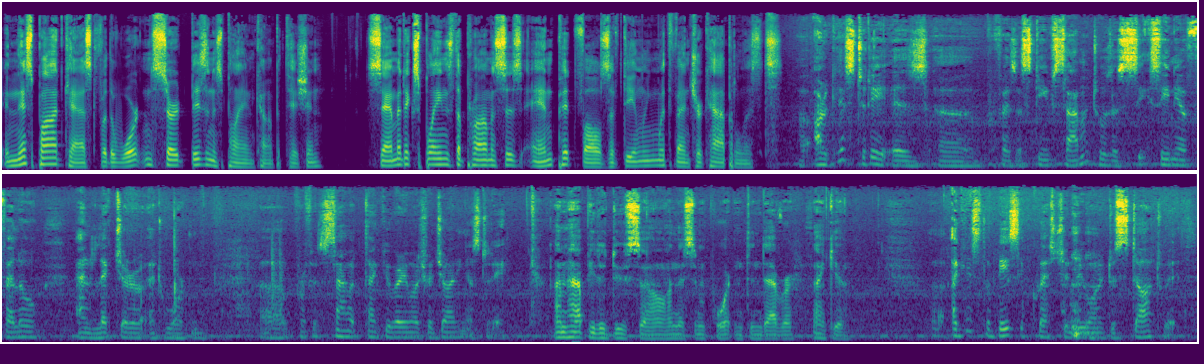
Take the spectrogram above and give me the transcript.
In this podcast for the Wharton CERT Business Plan competition, Sammut explains the promises and pitfalls of dealing with venture capitalists. Uh, our guest today is uh, Professor Steve Sammut, who's a senior fellow and lecturer at Wharton. Uh, Professor Sammut, thank you very much for joining us today. I'm happy to do so on this important endeavor. Thank you. Uh, I guess the basic question we wanted to start with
